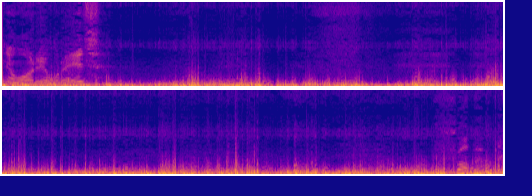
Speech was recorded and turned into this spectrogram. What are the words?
No idea what it is. Probably part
